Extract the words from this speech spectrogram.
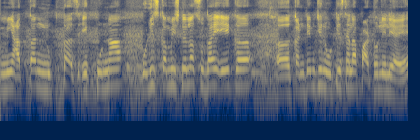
मी आत्ता नुकताच एक पुन्हा पोलीस कमिशनरला सुद्धा एक कंटेमची नोटीस त्यांना पाठवलेली आहे.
